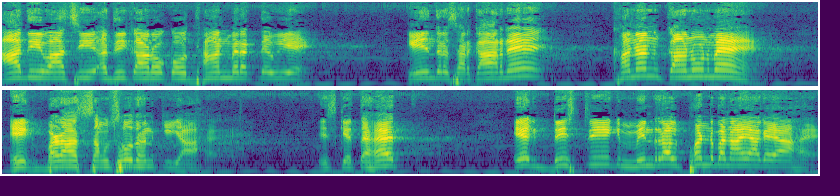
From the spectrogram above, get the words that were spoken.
आदिवासी अधिकारों को ध्यान में रखते हुए केंद्र सरकार ने खनन कानून में एक बड़ा संशोधन किया है। इसके तहत एक डिस्ट्रिक्ट मिनरल फंड बनाया गया है।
